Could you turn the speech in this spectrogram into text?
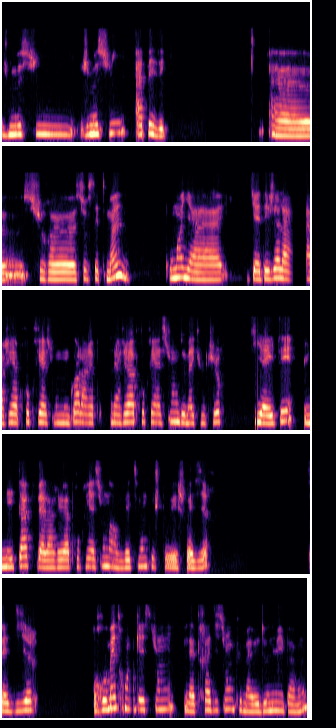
je me suis, je me suis apaisée sur sur cette mode pour moi, il y a, déjà la, réappropriation de mon corps, la, réappropriation de ma culture, qui a été une étape vers la réappropriation d'un vêtement que je pouvais choisir. C'est-à-dire remettre en question la tradition que m'avaient donnée mes parents,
